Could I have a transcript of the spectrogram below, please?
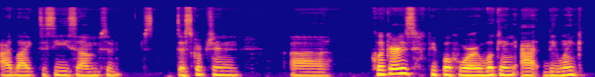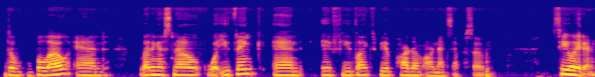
I'd like to see some, some description uh, clickers, people who are looking at the link below and letting us know what you think and if you'd like to be a part of our next episode. See you later.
